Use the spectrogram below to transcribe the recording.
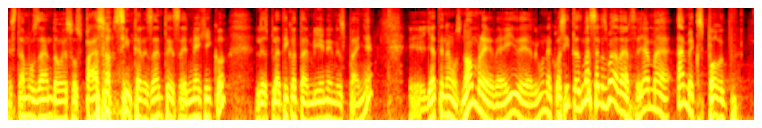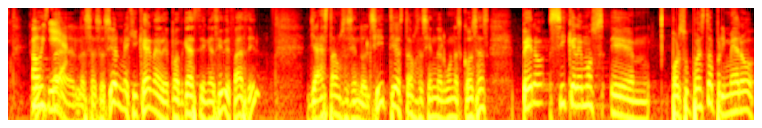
estamos dando esos pasos interesantes en México, les platico también en España, eh, ya tenemos nombre de ahí, de alguna cosita, más se les voy a dar, se llama Amexpod. Oh, yeah. La Asociación Mexicana de Podcasting, así de fácil. Ya estamos haciendo el sitio, estamos haciendo algunas cosas, pero sí queremos, eh, por supuesto, primero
